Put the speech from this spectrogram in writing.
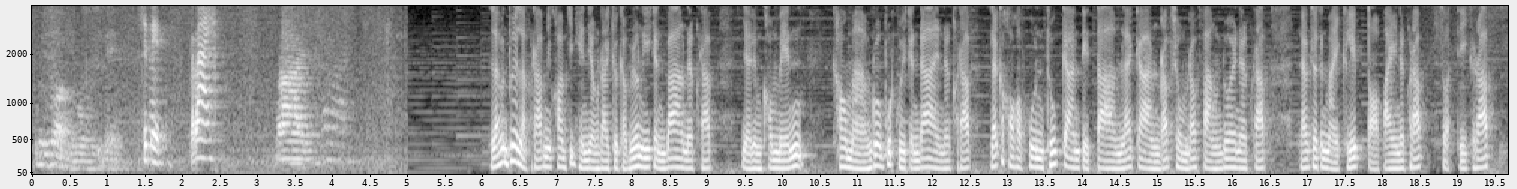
พรุ่งนี้ก็ออกกี่โมงสิบเอ็ดสิบเอ็ดบ๊ายบาย บาย แล้วเพื่อนๆล่ะครับ มีความคิดเห็นอย่างไรเกี่ยวกับเรื่องนี้กันบ้างนะครับ อย่าลืมคอมเมนต์เข้ามาร่วมพูดคุยกันได้นะครับ แล้วก็ขอขอบคุณทุกการติดตามและการรับชมรับฟังด้วยนะครับ แล้วเจอกันใหม่คลิปต่อไปนะครับ สวัสดีครับ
